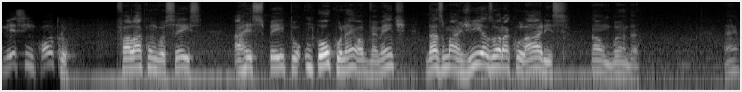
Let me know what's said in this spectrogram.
Nesse encontro, falar com vocês a respeito, um pouco, né, obviamente, das magias oraculares na Umbanda. Né?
